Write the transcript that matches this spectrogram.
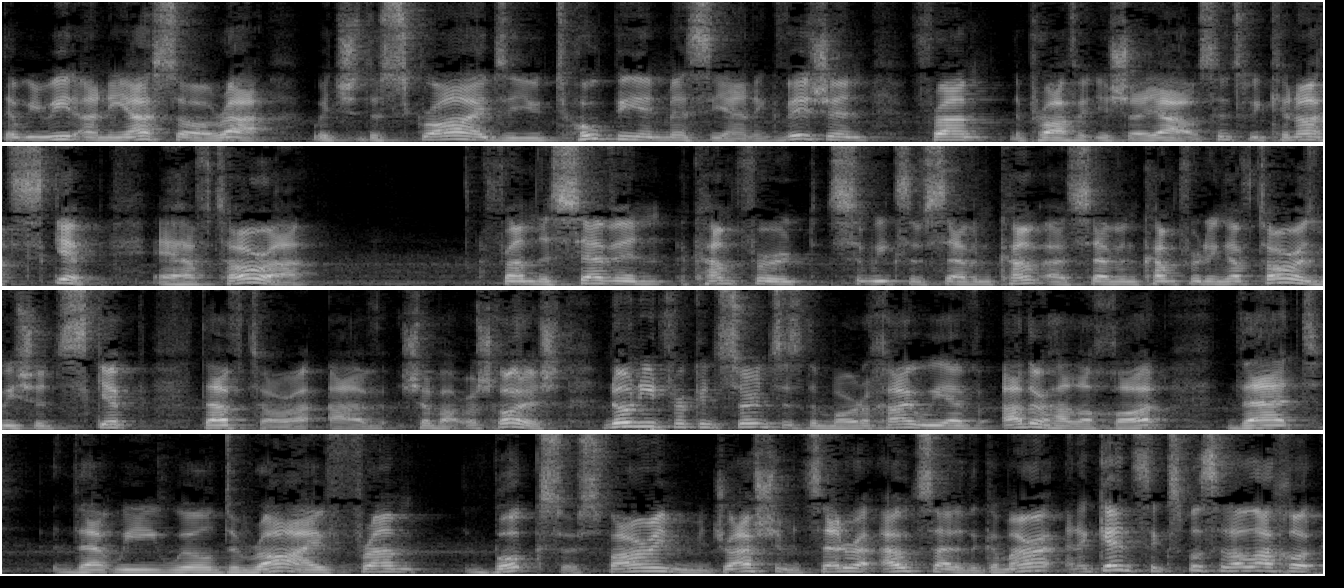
that we read Aniyah Sorah, which describes a utopian messianic vision from the prophet Yeshayahu. Since we cannot skip a Haftarah from the seven comfort weeks of seven com, uh, seven comforting Haftarahs, we should skip the Haftarah of Shabbat Rosh Chodesh. No need for concern, says the Mordechai. We have other halachot that that we will derive from books or Sfarim, Midrashim, etc., outside of the Gemara, and against explicit halachot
